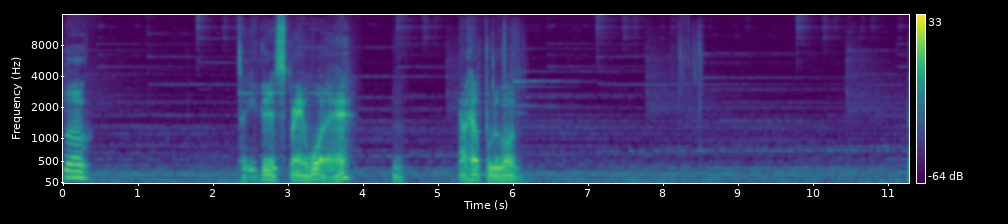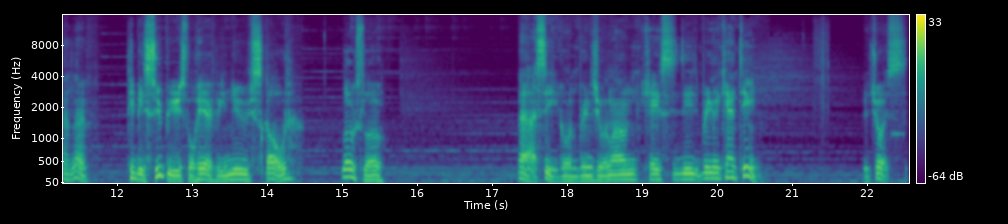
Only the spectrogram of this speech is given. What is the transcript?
Slow. So you're good at spraying water, eh? Hmm. How helpful to Gordon. I don't know. He'd be super useful here if he knew Scald. Slow, slow. Ah, I see. Gordon brings you along in case you need to bring the canteen. Good choice.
